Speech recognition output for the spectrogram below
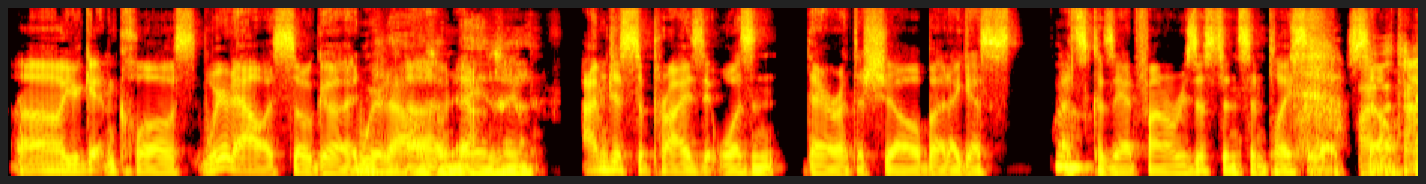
Oh, you're getting close. Weird Al is so good. Weird Al is Uh, amazing. I'm just surprised it wasn't there at the show, but I guess that's because they had Final Resistance in place of it. by So the time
